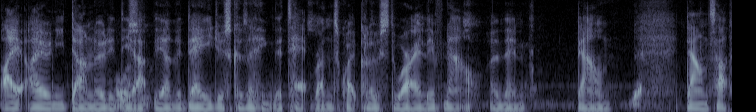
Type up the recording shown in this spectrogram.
I I only downloaded awesome. the app the other day just because I think the Tet runs quite close to where I live now, and then down yeah. Down south.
